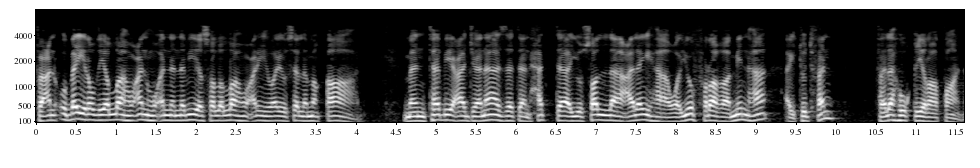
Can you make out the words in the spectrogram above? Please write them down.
فعن أبي رضي الله عنه أن النبي صلى الله عليه وآله وسلم قال من تبع جنازة حتى يصلى عليها ويفرغ منها أي تدفن فله قيراطان.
